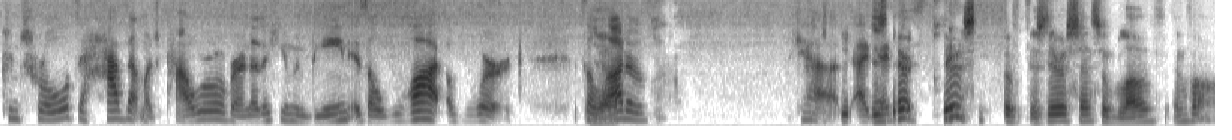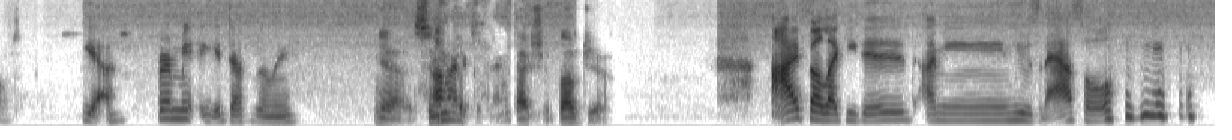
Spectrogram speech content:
control, to have that much power over another human being is a lot of work. It's a Yeah. lot of, yeah. I, Is I there, just, is, there a sense of, is there a sense of love involved? yeah. For me, definitely. Yeah. So you actually loved you. I felt like he did. I mean, he was an asshole.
